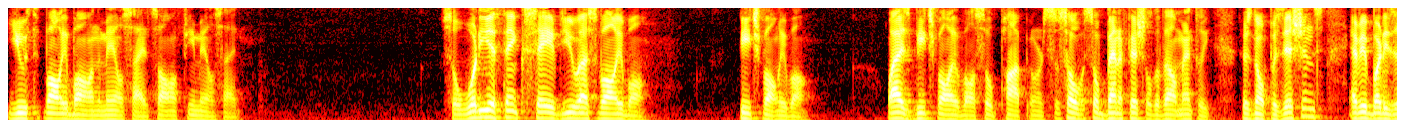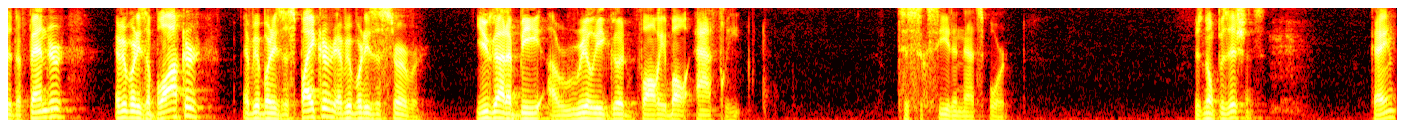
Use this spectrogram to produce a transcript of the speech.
youth volleyball on the male side. It's all on the female side. So what do you think saved U.S. volleyball? Beach volleyball. Why is beach volleyball so popular, so, so, so beneficial developmentally? There's no positions. Everybody's a defender. Everybody's a blocker. Everybody's a spiker. Everybody's a server. You got to be a really good volleyball athlete to succeed in that sport. There's no positions. Okay?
